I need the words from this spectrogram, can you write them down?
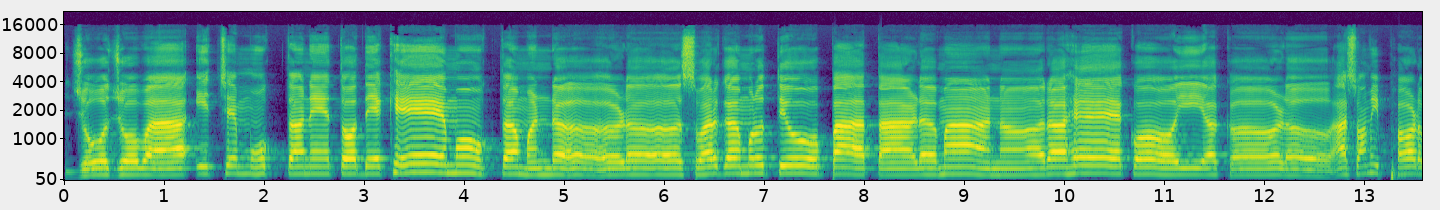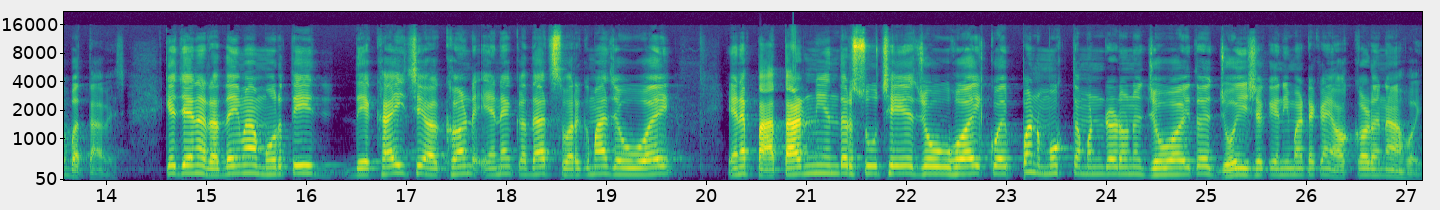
જો જોવા ઈચ્છે મુક્તને તો દેખે મુક્ત મંડળ. સ્વર્ગ, મૃત્યુ પાતાળમાં ન રહે કોઈ અકળ. આ સ્વામી ફળ બતાવે છે કે જેને હૃદયમાં મૂર્તિ દેખાય છે અખંડ, એને કદાચ સ્વર્ગમાં જવું હોય, એને પાતાળની અંદર શું છે એ જોવું હોય, કોઈ પણ મુક્ત મંડળોને જોવું હોય તો એ જોઈ શકે, એની માટે કાંઈ અકળ ના હોય.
